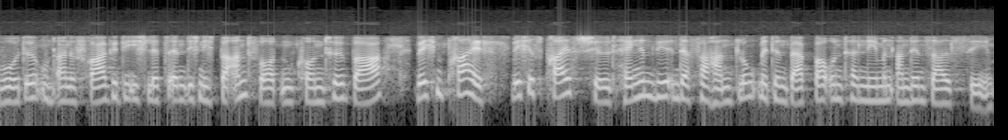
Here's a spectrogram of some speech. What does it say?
wurde und eine Frage, die ich letztendlich nicht beantworten konnte, war, welchen Preis, welches Preisschild hängen wir in der Verhandlung mit den Bergbauunternehmen an den Salzsee?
